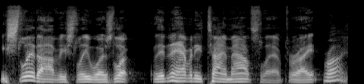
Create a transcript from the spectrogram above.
he slid obviously was look they didn't have any timeouts left, right? Right.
